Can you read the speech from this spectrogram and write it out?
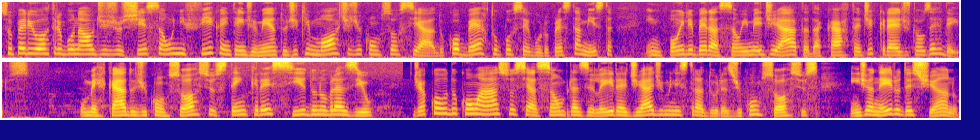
Superior Tribunal de Justiça unifica entendimento de que morte de consorciado coberto por seguro prestamista impõe liberação imediata da carta de crédito aos herdeiros. O mercado de consórcios tem crescido no Brasil. De acordo com a Associação Brasileira de Administradoras de Consórcios, em janeiro deste ano,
